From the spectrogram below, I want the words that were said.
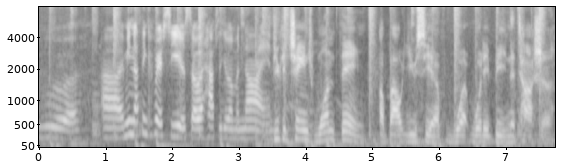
Ooh. Uh, I mean, nothing compares to you, so I have to give them a nine. If you could change one thing about UCF, what would it be, Natasha?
